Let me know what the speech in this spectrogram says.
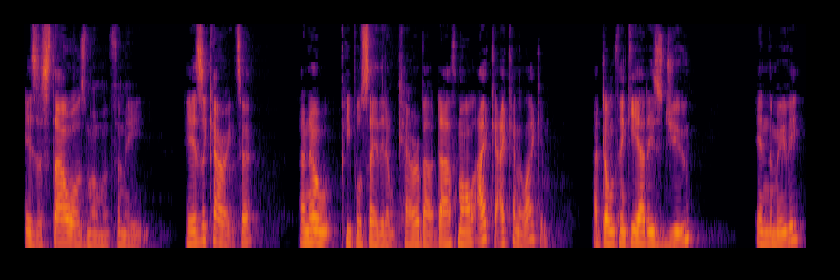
is a Star Wars moment for me. Here's a character. I know people say they don't care about Darth Maul. I, I kind of like him. I don't think he had his due in the movie.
